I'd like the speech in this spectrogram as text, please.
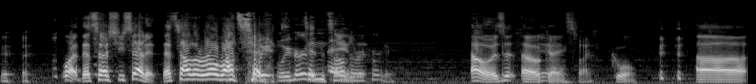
what? That's how she said it. That's how the robot said we, it. we heard it. It's on the recording. Oh, is it? Oh, Yeah, okay, it's fine. cool. Uh,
